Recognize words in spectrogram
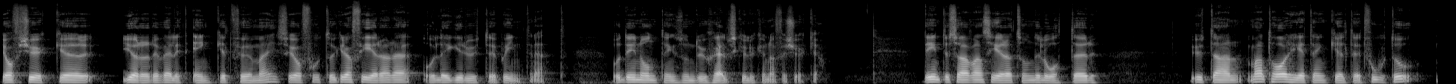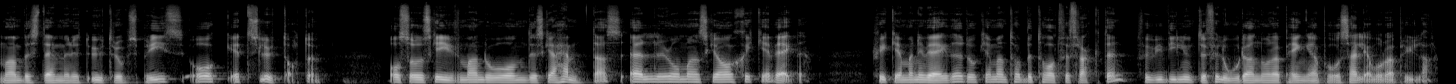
Jag försöker göra det väldigt enkelt för mig så jag fotograferar det och lägger ut det på internet. Och det är någonting som du själv skulle kunna försöka. Det är inte så avancerat som det låter utan man tar helt enkelt ett foto, man bestämmer ett utropspris och ett slutdatum. Och så skriver man då om det ska hämtas eller om man ska skicka iväg det. Skickar man iväg det då kan man ta betalt för frakten för vi vill ju inte förlora några pengar på att sälja våra prylar.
